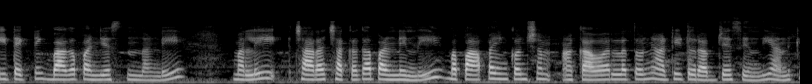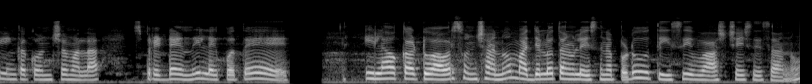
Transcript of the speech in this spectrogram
ఈ టెక్నిక్ బాగా పనిచేస్తుందండి. మళ్ళీ చాలా చక్కగా పండింది. మా పాప ఇంకొంచెం ఆ కవర్లతోనే అటు ఇటు రబ్ చేసింది. అందుకే ఇంకా కొంచెం అలా స్ప్రెడ్ అయింది. లేకపోతే ఇలా ఒక టూ అవర్స్ ఉంచాను. మధ్యలో తను లేసినప్పుడు తీసి వాష్ చేసేసాను.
